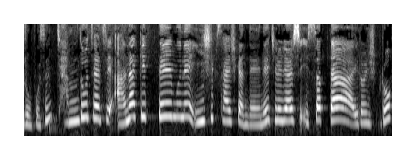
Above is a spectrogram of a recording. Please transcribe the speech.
로봇은 잠도 자지 않았기 때문에 24시간 내내 진료할 수 있었다. 이런 식으로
